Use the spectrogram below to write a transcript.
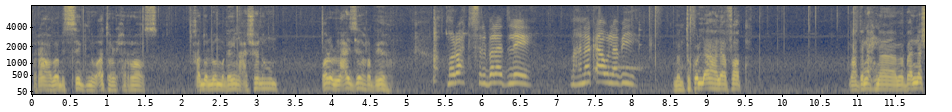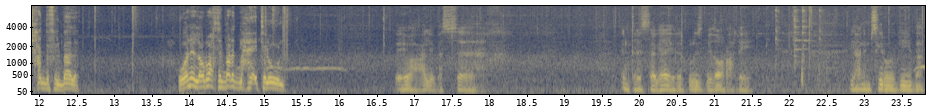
فرقعوا باب السجن وقتلوا الحراس. خدوا اللي هم جايين عشانهم وقالوا اللي عايز يهرب يهرب. ما رحتش البلد ليه؟ ما هناك أولى بيك. ما أنتوا كل أهل يا فاطمة. بعدين إحنا ما بقالناش حد في البلد. وأنا لو رحت البلد ما هيقتلوني أيوه يا علي بس آه، انت لسه جاي البوليس بيدور عليك. يعني مصيره يجيبك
